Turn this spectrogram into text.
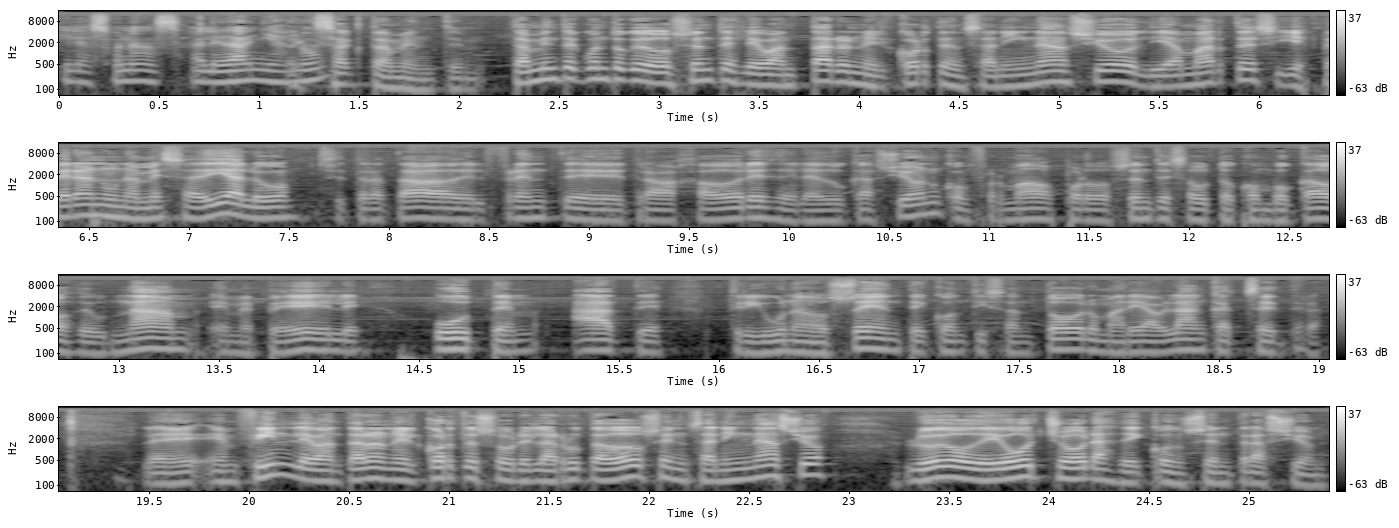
y las zonas aledañas, ¿no? Exactamente. También te cuento que docentes levantaron el corte en San Ignacio el día martes y esperan una mesa de diálogo. Se trataba del Frente de Trabajadores de la Educación, conformados por docentes autoconvocados de UNAM, MPL, UTEM, ATE, Tribuna Docente, Conti Santoro, María Blanca, etcétera. En fin, levantaron el corte sobre la Ruta 2 en San Ignacio luego de ocho horas de concentración.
